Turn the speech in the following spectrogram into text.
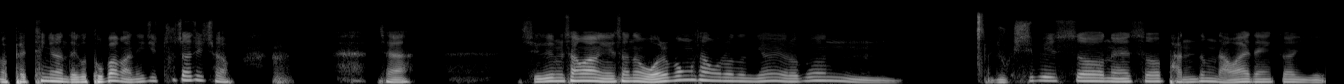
아, 베팅이란다. 이거 도박 아니지? 투자지 참. 자, 지금 상황에서는 월봉상으로는요, 여러분 61선에서 반등 나와야 되니까 이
